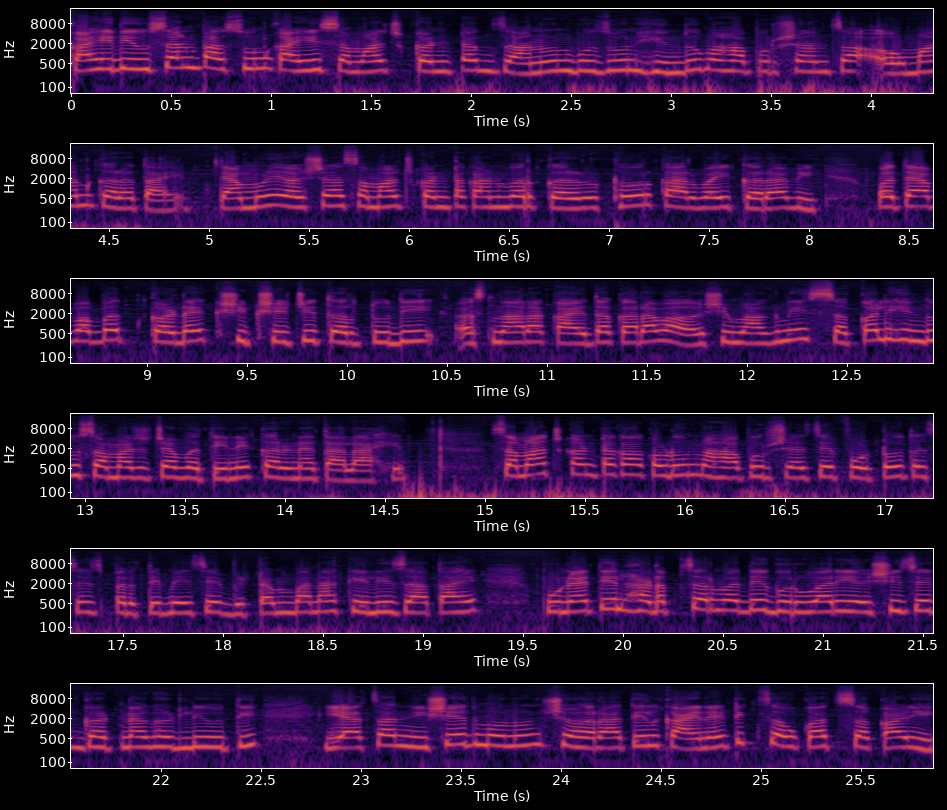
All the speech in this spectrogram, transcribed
काही दिवसांपासून काही समाजकंटक जाणून बुजून हिंदू महापुरुषांचा अवमान करत आहे त्यामुळे अशा समाजकंटकांवर कठोर कारवाई करावी व त्याबाबत कडक शिक्षेची तरतुदी असणारा कायदा करावा अशी मागणी सकल हिंदू समाजाच्या वतीने करण्यात आला आहे. समाजकंटकाकडून महापुरुषाचे फोटो तसेच प्रतिमेचे विटंबना केली जात आहे. पुण्यातील हडपसरमध्ये गुरुवारी अशीच एक घटना घडली होती. याचा निषेध म्हणून शहरातील कायनेटिक चौकात सकाळी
